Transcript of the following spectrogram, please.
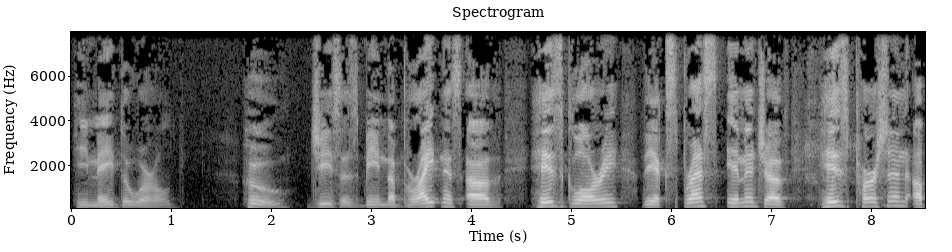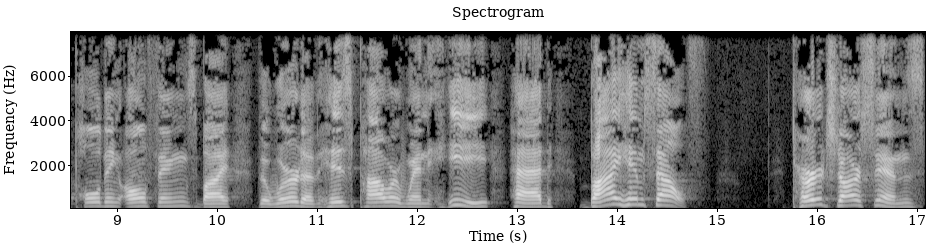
he made the world, who, Jesus, being the brightness of his glory, the express image of his person, upholding all things by the word of his power, when he had by himself purged our sins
